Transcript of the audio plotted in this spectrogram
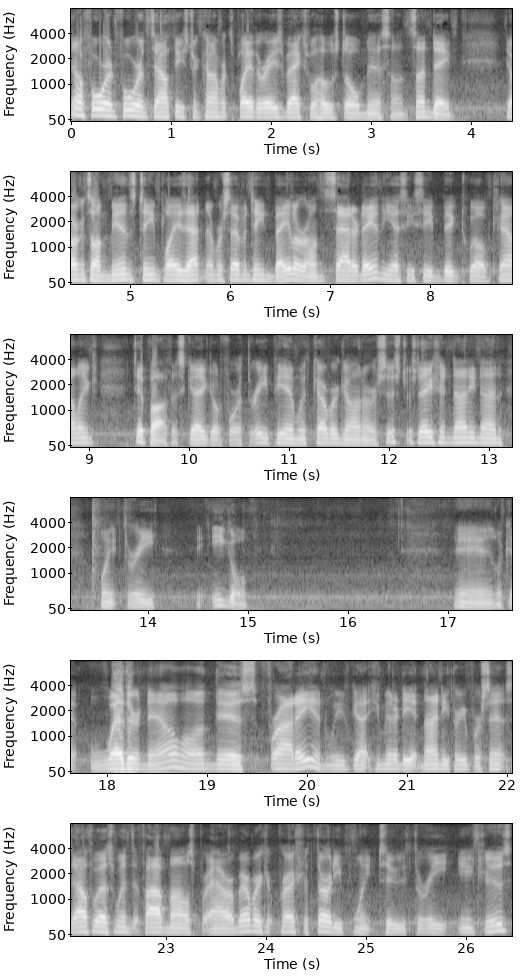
Now 4 and 4 in Southeastern Conference play, the Razorbacks will host Ole Miss on Sunday. The Arkansas men's team plays at number 17 Baylor on Saturday in the SEC Big 12 Challenge. Tip-off is scheduled for 3 p.m. with coverage on our sister station 99.3 The Eagle. And look at weather now on this Friday, and we've got humidity at 93%. Southwest winds at 5 miles per hour. Barometric pressure 30.23 inches.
